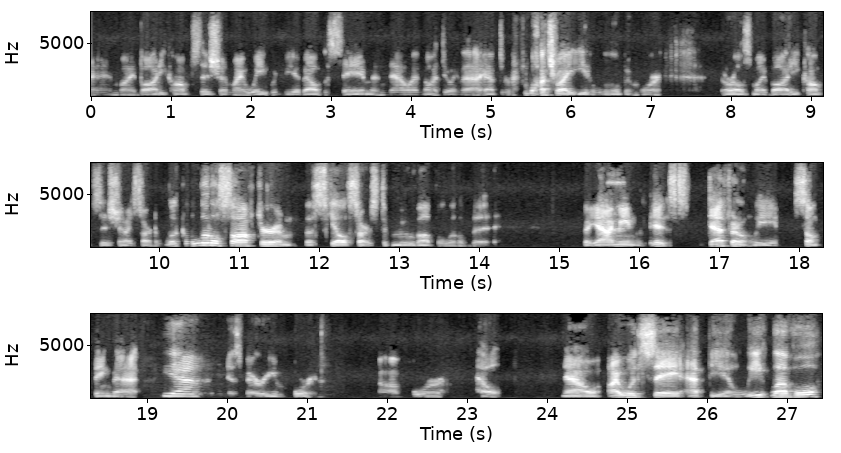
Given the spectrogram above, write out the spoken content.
and my body composition, my weight would be about the same. And now I'm not doing that. I have to watch why I eat a little bit more or else my body composition I start to look a little softer and the scale starts to move up a little bit. But yeah, I mean, it's definitely something that yeah is very important uh, for health. Now, I would say at the elite level,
